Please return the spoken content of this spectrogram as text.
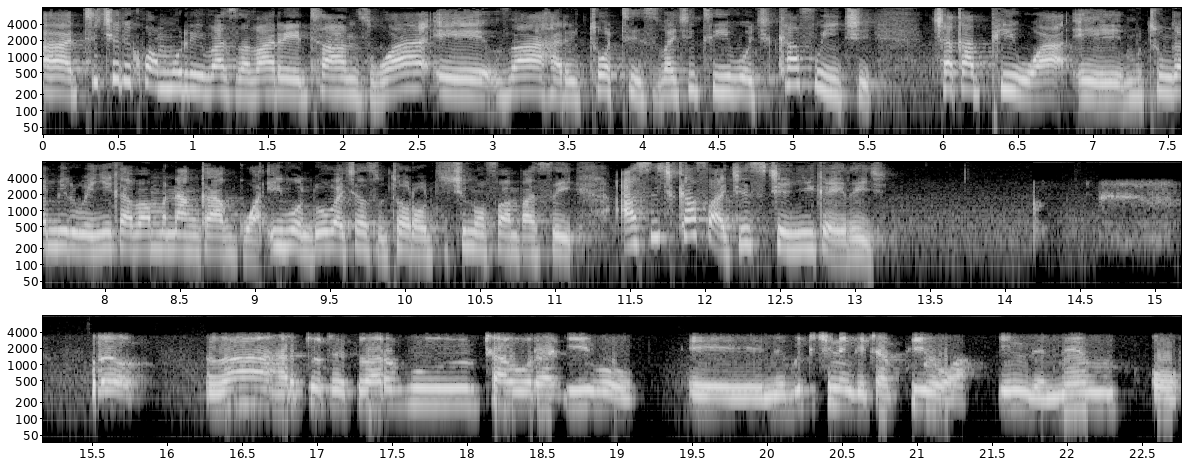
Uh, tichiri kwamuri vazavare tanzwa e, vaharitortis vachiti ivo chikafu ichi chakapiwa e, mutungamiri wenyika vamunangagwa. Ivo ndo vachazotaura kuti chinofamba sei. Asi chikafu hachisi chenyika herechi well vaharitortis vari kutaura ivo e, nekuti chinenge chapiwa in the name of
